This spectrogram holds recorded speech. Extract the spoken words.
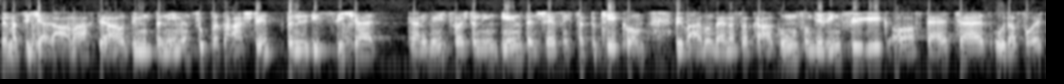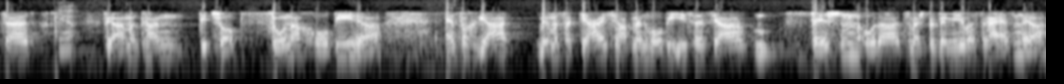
wenn man sich ja rar macht, ja, und im Unternehmen super dasteht, dann ist sicher kann ich mir nicht vorstellen, in- irgendein Chef nicht sagt, okay, komm, wir wandeln deinen Vertrag um von geringfügig auf Teilzeit oder Vollzeit. Ja. Ja, man kann die Jobs so nach Hobby, ja, einfach, ja, wenn man sagt, ja, ich habe mein Hobby, ist es ja Fashion oder zum Beispiel bei mir was Reisen, ja.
